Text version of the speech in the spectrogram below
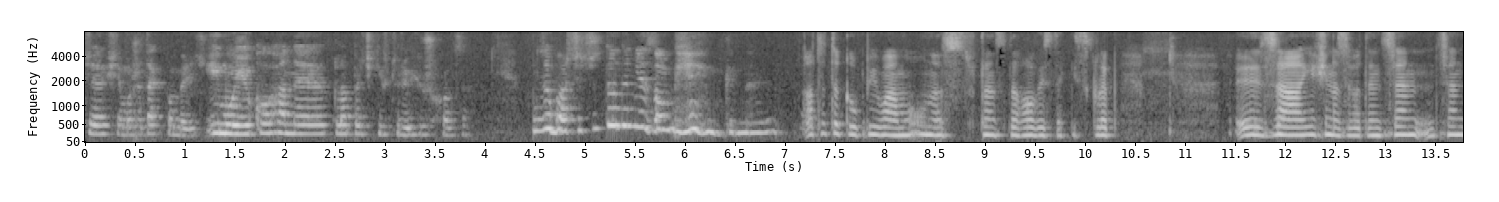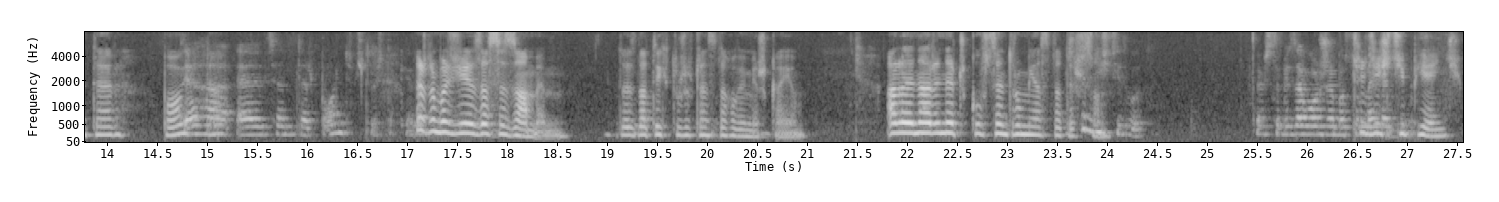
Człowiek się może tak pomylić. I moje kochane klapeczki, w których już chodzę. Zobaczcie, czy to nie są piękne. A to to kupiłam u nas w Częstochowie, jest taki sklep za, jak się nazywa ten cen, Center Point? Tak? DHL Center Point, czy coś W takiego. każdym razie za sezamem. To jest dla tych, którzy w Częstochowie mieszkają. Ale na ryneczku w centrum miasta też są. 40 zł. Też sobie założę, bo są 35.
